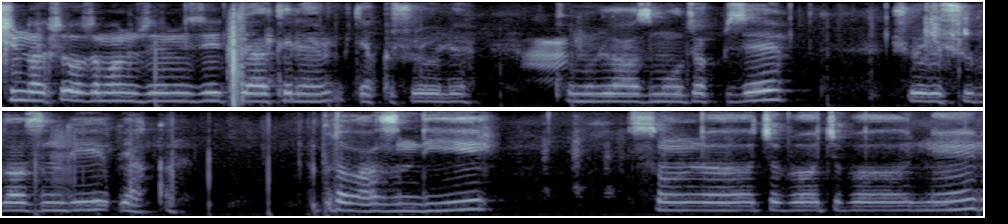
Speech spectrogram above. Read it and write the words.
Şimdi arkadaşlar o zaman üzerimizi düzeltelim. Bir dakika şöyle. Kömür lazım olacak bize. Şöyle şu lazım değil. Bir dakika. Bu da lazım değil. Sonra acaba acaba ne?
